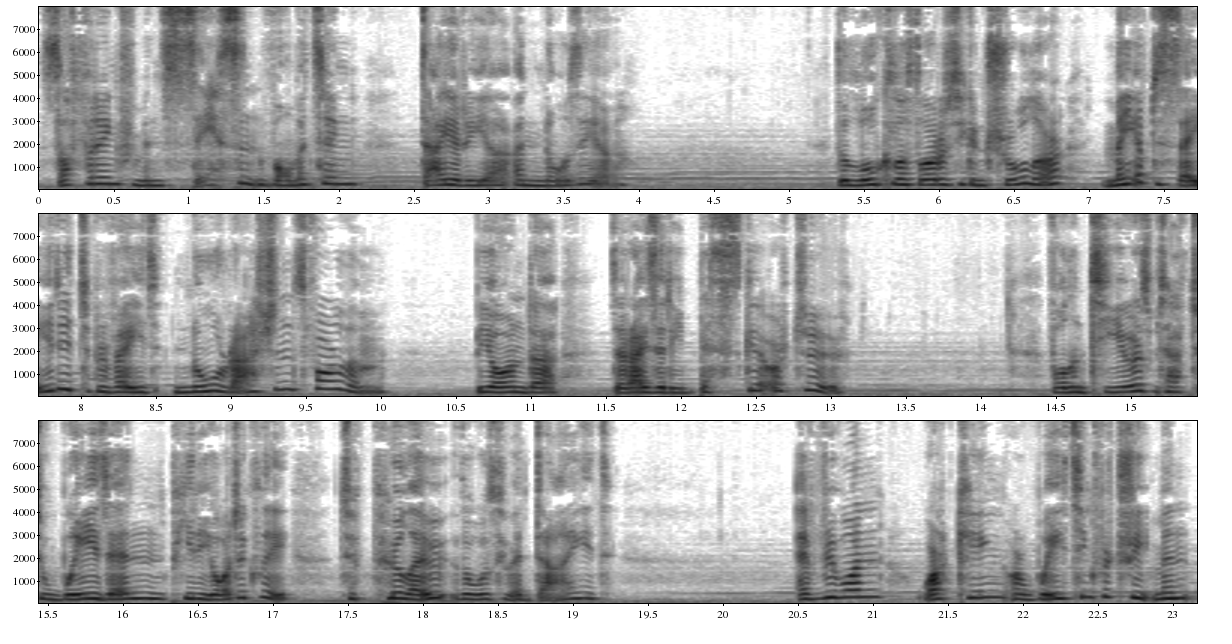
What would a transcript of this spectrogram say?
suffering from incessant vomiting, diarrhea, and nausea the local authority controller might have decided to provide no rations for them, beyond a derisory biscuit or two. Volunteers would have to wade in periodically to pull out those who had died. Everyone working or waiting for treatment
